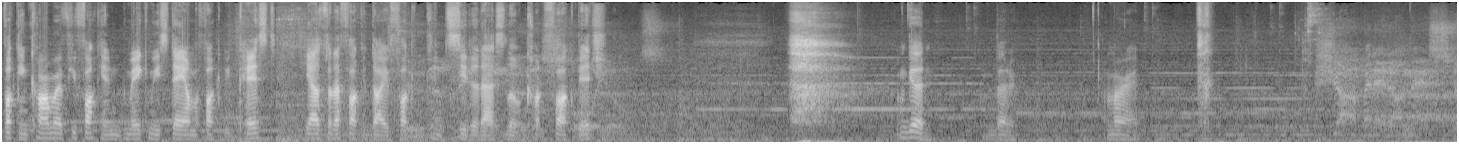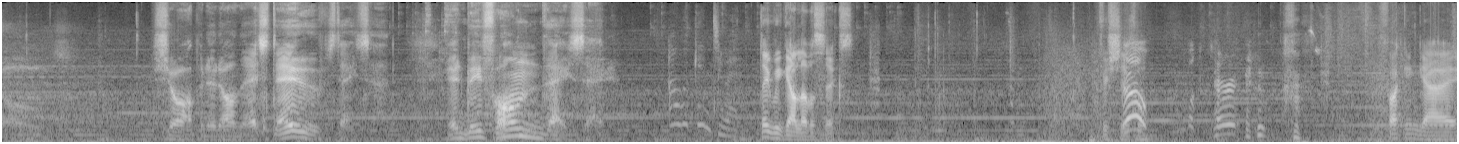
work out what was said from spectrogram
Fucking karma. If you fucking make me stay, I'm gonna fucking be pissed. Yeah, that's what I fucking die. You fucking conceited ass little cunt fuck bitch. I'm good. I'm better. I'm alright. Sharpen it on their skulls. Sharpen it on their stoves, they said. It'd be fun, they said. I'll look into it. I think we got level 6. For shit. No! Fucking turret. Fucking guy.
